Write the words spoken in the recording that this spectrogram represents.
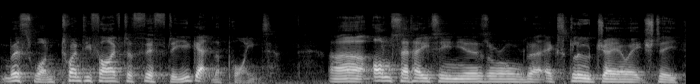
this one, 25 to 50, you get the point. Uh, onset 18 years or older, exclude JOHD.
